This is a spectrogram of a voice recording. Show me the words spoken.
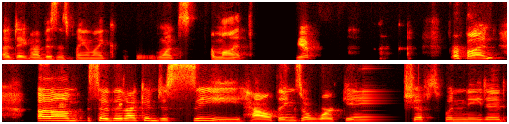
I update my business plan like once a month. Yep. For fun. Um, so that I can just see how things are working, shifts when needed.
